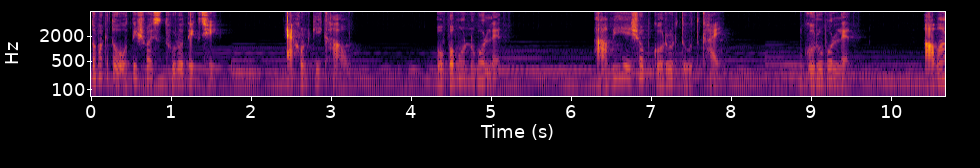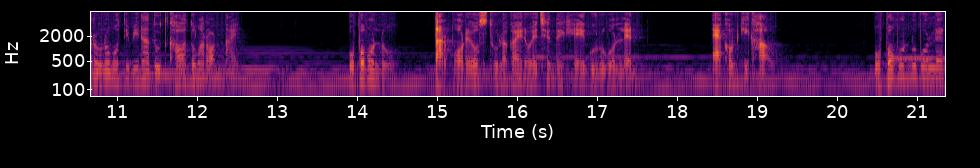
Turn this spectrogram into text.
তোমাকে তো অতিশয় স্থূল দেখছি, এখন কি খাও? উপমন্যু বললেন, আমি এসব গরুর দুধ খাই। গুরু বললেন, আমার অনুমতি বিনা দুধ খাওয়া তোমার অন্যায়। উপমন্যু তারপরেও স্থূলকায় রয়েছেন দেখে গুরু বললেন, এখন কি খাও? উপমন্যু বললেন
